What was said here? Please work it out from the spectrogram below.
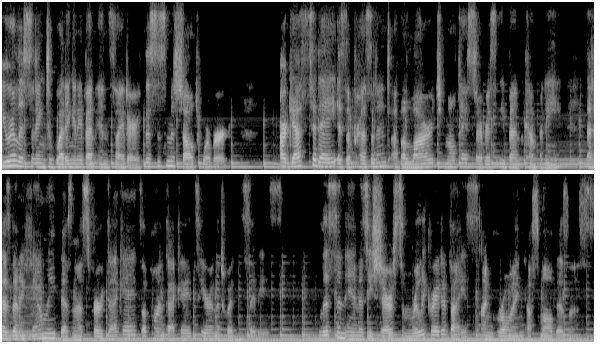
You are listening to Wedding and Event Insider. This is Michelle Twerberg. Our guest today is the president of a large multi service event company that has been a family business for decades upon decades here in the Twin Cities. Listen in as he shares some really great advice on growing a small business.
